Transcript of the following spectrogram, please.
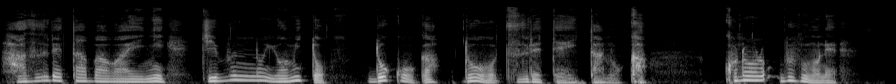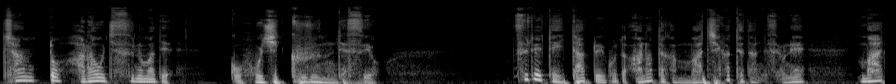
外れた場合に自分の読みとどこがどうずれていたのかこの部分をねちゃんと腹落ちするまでこうほじくるんですよ。ずれていたということはあなたが間違ってたんですよね。間違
